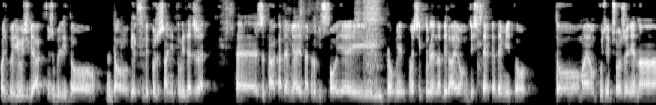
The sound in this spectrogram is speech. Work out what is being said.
choćby Jóźwiak, którzy byli do, do Gieksy wypożyczani, to widać, że, że ta akademia jednak robi swoje i te umiejętności, które nabierają gdzieś w tej akademii, to, to mają później przełożenie na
